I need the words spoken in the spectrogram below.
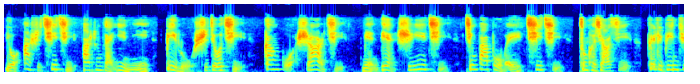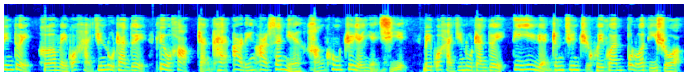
有二十七起发生在印尼，秘鲁十九起，刚果十二起，缅甸十一起，津巴布韦七起。综合消息，菲律宾军队和美国海军陆战队六号展开二零二三年航空支援演习。美国海军陆战队第一远征军指挥官布罗迪说：“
